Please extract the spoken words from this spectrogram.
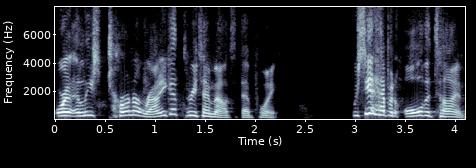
Or at least turn around. You got three timeouts at that point. We see it happen all the time.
